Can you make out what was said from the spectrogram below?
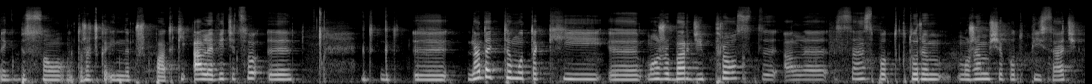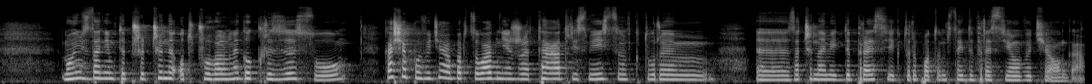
jakby są troszeczkę inne przypadki, ale wiecie co, y, nadać temu taki y, może bardziej prosty, ale sens, pod którym możemy się podpisać. Moim zdaniem te przyczyny odczuwalnego kryzysu. Kasia powiedziała bardzo ładnie, że teatr jest miejscem, w którym y, zaczyna mieć depresję, który potem z tej depresji ją wyciąga.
